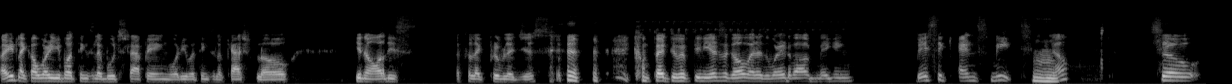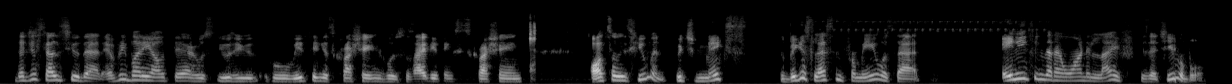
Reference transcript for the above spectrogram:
right? Like I worry about things like bootstrapping, worry about things like cash flow, you know, all these, I feel like privileges compared to 15 years ago, when I was worried about making basic ends meet, mm-hmm. you know? So that just tells you that everybody out there who's who we think is crushing, who society thinks is crushing, also is human. Which makes the biggest lesson for me was that anything that I want in life is achievable.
